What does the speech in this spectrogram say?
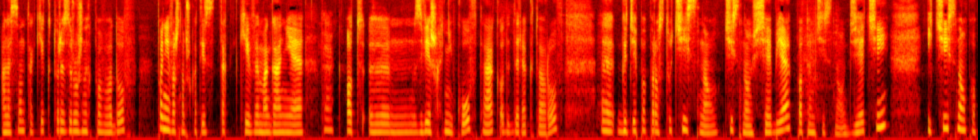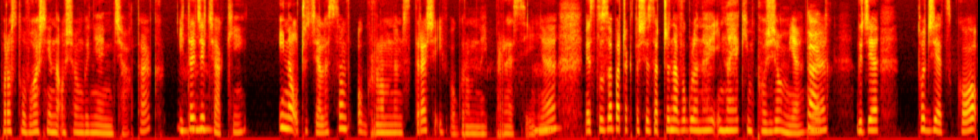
ale są takie, które z różnych powodów, ponieważ na przykład jest takie wymaganie tak. od ym, zwierzchników, tak, od dyrektorów, y, gdzie po prostu cisną. Cisną siebie, potem cisną dzieci i cisną po prostu właśnie na osiągnięcia, tak? I te mhm. dzieciaki i nauczyciele są w ogromnym stresie i w ogromnej presji, mhm. nie? Więc to zobacz, jak to się zaczyna w ogóle na, na jakim poziomie, tak. nie? Gdzie to dziecko,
